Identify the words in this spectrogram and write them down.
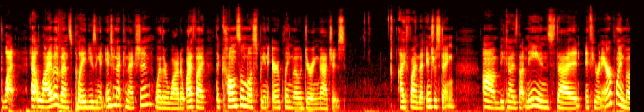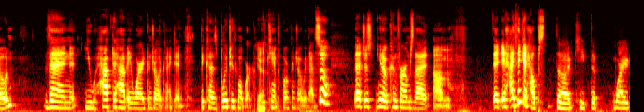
blah, at live events played using an internet connection, whether wired or Wi-Fi, the console must be in airplane mode during matches. I find that interesting um, because that means that if you're in airplane mode, then you have to have a wired controller connected because Bluetooth won't work. Yeah. You can't put a controller with that. So that just you know confirms that. Um, it, it, I think it helps the keep the wired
